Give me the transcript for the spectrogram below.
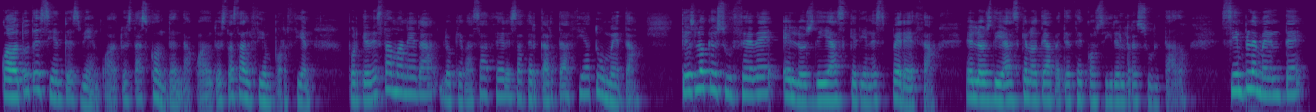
Cuando tú te sientes bien, cuando tú estás contenta, cuando tú estás al 100%, porque de esta manera lo que vas a hacer es acercarte hacia tu meta. ¿Qué es lo que sucede en los días que tienes pereza, en los días que no te apetece conseguir el resultado? Simplemente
